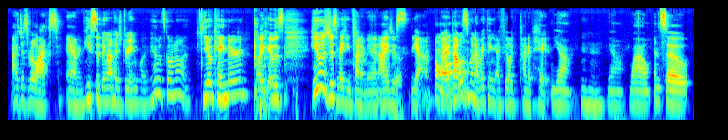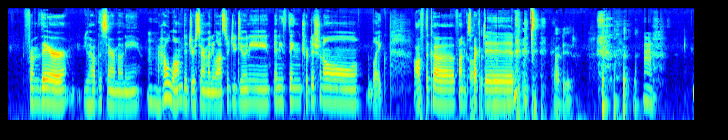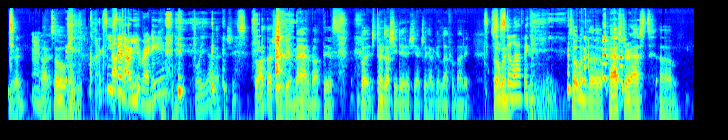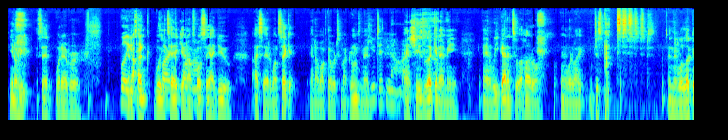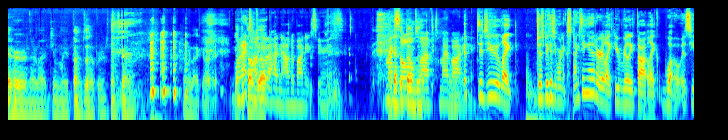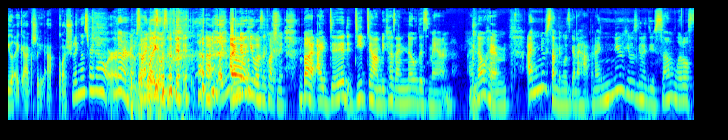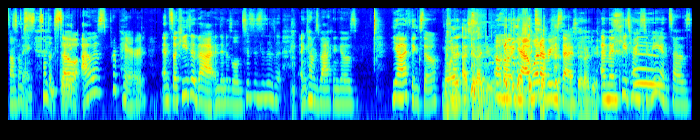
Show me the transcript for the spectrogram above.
I just relaxed and he's sipping on his drink, like, hey, what's going on? You okay, nerd? Like, it was, he was just making fun of me. And I just, yeah. But that was when everything I feel like kind of hit. Yeah. Mm-hmm. Yeah. Wow. And so from there, you have the ceremony. Mm-hmm. How long did your ceremony last? Did you do any anything traditional, like off the cuff, unexpected? I did. Mm. You ready? All right. So, Clark's He not said, Are you ready? well, yeah. 'cause she- so I thought she would get mad about this, but it turns out she did, and she actually had a good laugh about it. So She's when still laughing. so when the pastor asked, um, you know, he said whatever. Will and you I- take? will Clark? you take? Yeah, and I'm Uh-huh. supposed to say I do. I said one second, and I walked over to my groomsmen. You did not. and she's looking at me and we got into a huddle and we're like just and then we'll look at her and they're like giving me a thumbs up or a thumbs down and we're like all right got when the I tell thumbs you up I had an out of body experience, my soul thumbs up. left my body. Did you like just because you weren't expecting it, or like you really thought like, "Whoa, is he like actually questioning this right now?" Or No, no, no. So. I knew he wasn't. Like, I knew he wasn't questioning, but I did deep down because I know this man. I know him. I knew something was gonna happen. I knew he was gonna do some little Some- something. something silly. So I was prepared, and so he did that, and then his little and comes back and goes, "Yeah, I think so." no I, I said I do Uh-huh, I yeah, think so. whatever you said. I said. said I do And then he turns to me and says,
